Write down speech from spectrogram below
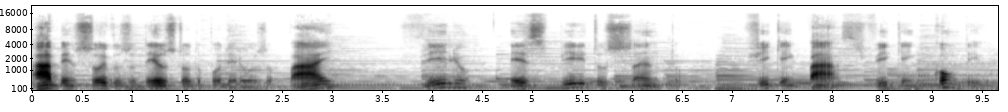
Abençoe-vos o Deus Todo-Poderoso, Pai, Filho, Espírito Santo. Fiquem em paz, fiquem com Deus.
